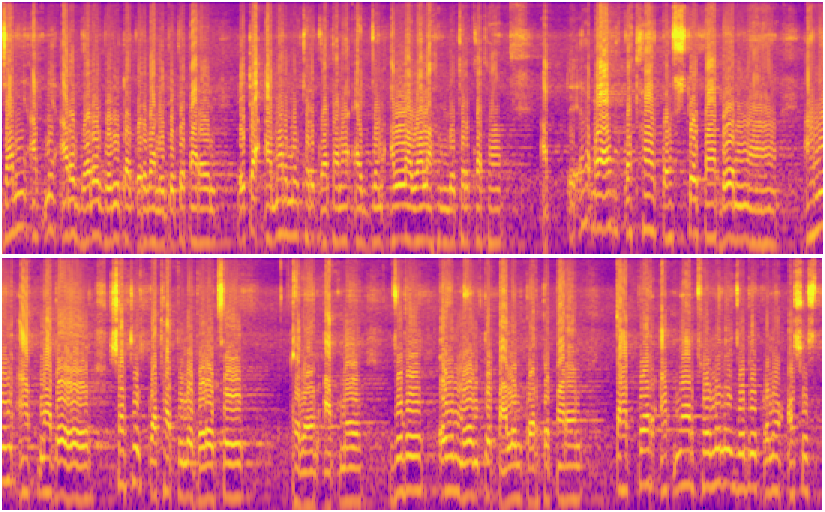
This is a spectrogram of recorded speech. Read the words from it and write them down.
জানি আপনি আরও বড় গরুটা কোরবানি দিতে পারেন। এটা আমার মুখের কথা না, একজন আল্লাহওয়ালাহ মুখের কথা। আমার কথা কষ্ট পাবেন না। আমি আপনাদের সঠিক কথা তুলে ধরেছি। এবং আপনি যদি এই নিয়মটি পালন করতে পারেন তারপর আপনার ফ্যামিলি যদি কোনো অসুস্থ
